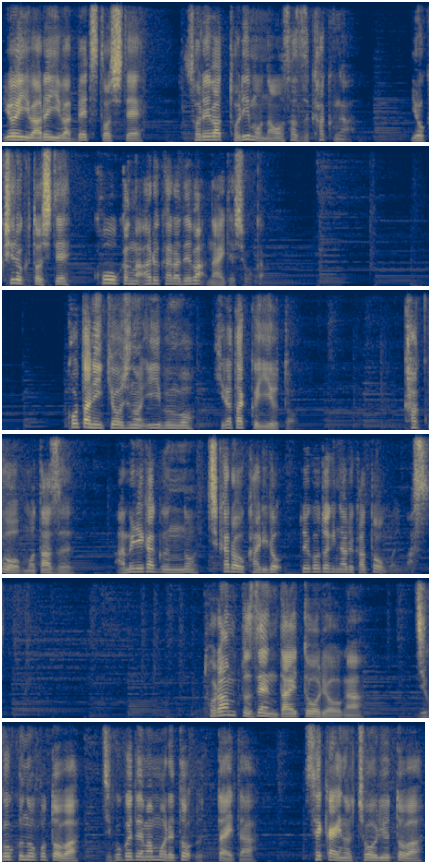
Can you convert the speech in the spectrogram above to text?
良い悪いは別として、それは取りも直さず核が抑止力として効果があるからではないでしょうか。小谷教授の言い分を平たく言うと、核を持たずアメリカ軍の力を借りろということになるかと思います。トランプ前大統領が自国のことは自国で守れと訴えた世界の潮流とは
